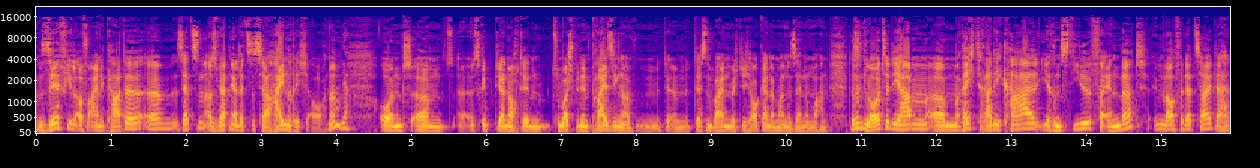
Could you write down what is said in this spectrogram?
sehr viel auf eine Karte äh, setzen. Also wir hatten ja letztes Jahr Heinrich auch, ne? Ja. Und ähm, es gibt ja noch den, zum Beispiel den Preisinger, mit, der- mit dessen Weinen möchte ich auch gerne mal eine Sendung machen. Das sind Leute, die haben ähm, recht radikal ihren Stil verändert im Laufe der Zeit. Der,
